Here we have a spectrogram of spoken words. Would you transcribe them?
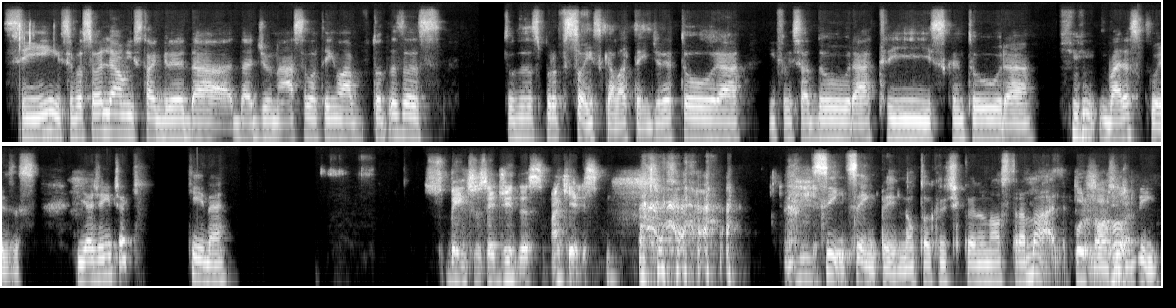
Sim, se você olhar o Instagram da, da Junassa, ela tem lá todas as, todas as profissões que ela tem: diretora, influenciadora, atriz, cantora, várias coisas. E a gente aqui, aqui né? Bem-sucedidas, aqueles. Sim, sempre. Não tô criticando o nosso trabalho. Por favor. de mim.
